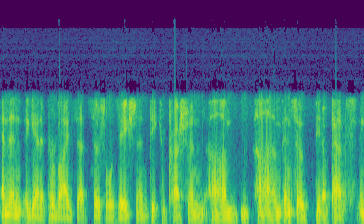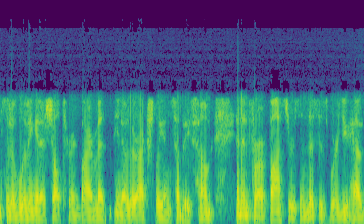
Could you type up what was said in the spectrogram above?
And then again, it provides that socialization and decompression. Um, um, and so, you know, pets, instead of living in a shelter environment, you know, they're actually in somebody's home. And then for our fosters, and this is where you have,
